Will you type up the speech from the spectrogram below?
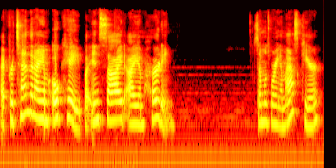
I pretend that I am okay, but inside I am hurting. Someone's wearing a mask here.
